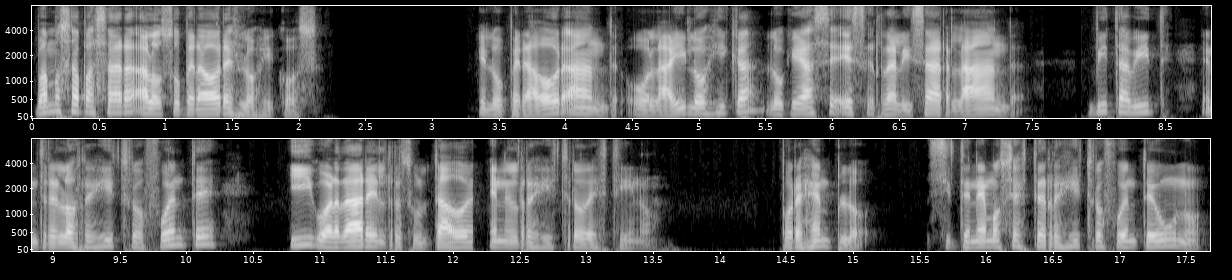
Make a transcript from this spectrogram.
Vamos a pasar a los operadores lógicos. El operador AND o la I lógica lo que hace es realizar la AND bit a bit entre los registros fuente y guardar el resultado en el registro destino. Por ejemplo, si tenemos este registro fuente 1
